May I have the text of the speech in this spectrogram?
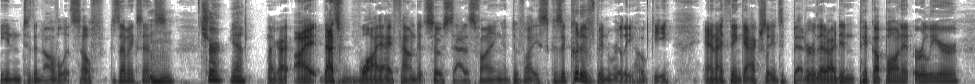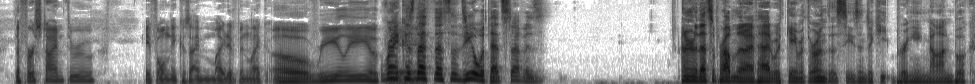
into the novel itself. Does that make sense? Mhm. Sure. Yeah. Like I, I that's why I found it so satisfying a device because it could have been really hokey, and I think actually it's better that I didn't pick up on it earlier the first time through, if only because I might have been like, oh really, okay. Right, because that that's the deal with that stuff is. I don't know. That's a problem that I've had with Game of Thrones this season to keep bringing non-book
